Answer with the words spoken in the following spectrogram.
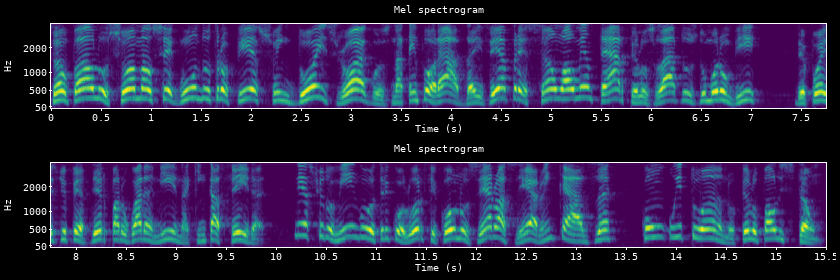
São Paulo soma o segundo tropeço em dois jogos na temporada e vê a pressão aumentar pelos lados do Morumbi, depois de perder para o Guarani na quinta-feira. Neste domingo, o tricolor ficou no 0 a 0 em casa com o Ituano pelo Paulistão.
